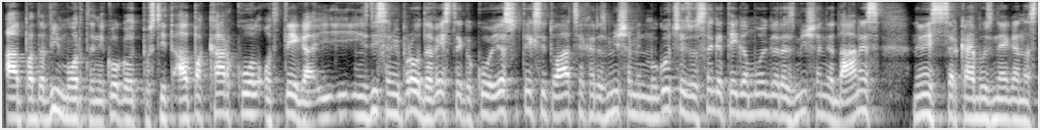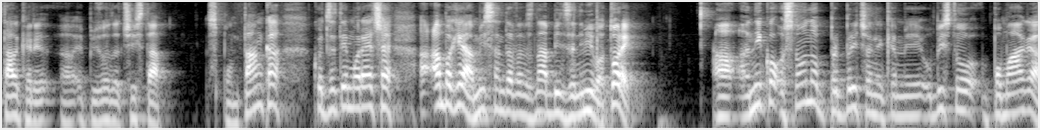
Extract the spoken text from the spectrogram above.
ali pa da vi morate nekoga odpustiti, ali pa karkoli od tega. In, in zdi se mi prav, da veste, kako jaz v teh situacijah razmišljam, in mogoče iz vsega tega mojega razmišljanja danes, ne vem sicer, kaj bo iz njega nastalo, ker je uh, epizoda čista spontanka, kot se temu reče. Ampak ja, mislim, da vam zna biti zanimivo. Torej, Uh, neko osnovno prepričanje, ki mi v bistvu pomaga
